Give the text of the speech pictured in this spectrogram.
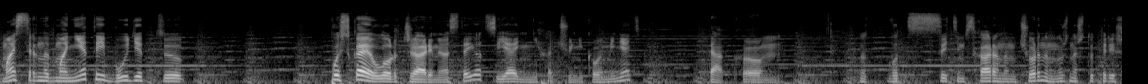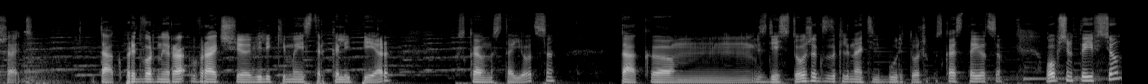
Мастер над монетой будет... Пускай лорд Джареми остается, я не хочу никого менять. Так, эм... ну, вот с этим с Хараном Черным нужно что-то решать. Так, придворный врач э, Великий Мейстер Калипер. Пускай он остается. Так, эм, здесь тоже заклинатель бури тоже пускай остается. В общем-то и все.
